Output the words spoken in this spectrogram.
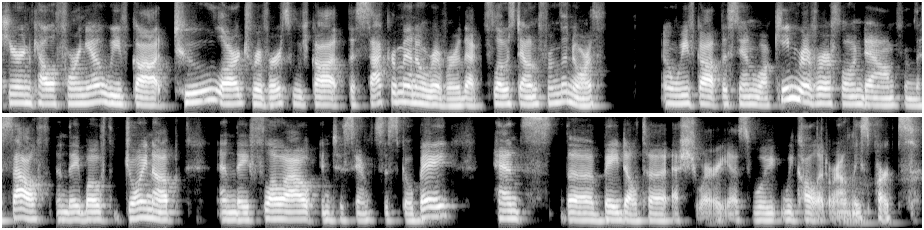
Here in California, we've got two large rivers. We've got the Sacramento River that flows down from the north, and we've got the San Joaquin River flowing down from the south, and they both join up and they flow out into San Francisco Bay hence the Bay Delta estuary, as we, we call it around these parts.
